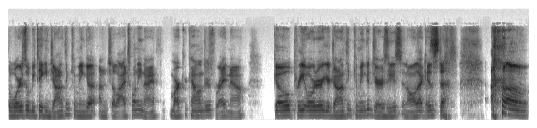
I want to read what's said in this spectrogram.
The Warriors will be taking Jonathan Kuminga on July 29th. Mark your calendars right now. Go pre-order your Jonathan Kuminga jerseys and all that good stuff. Um,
